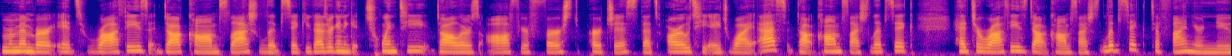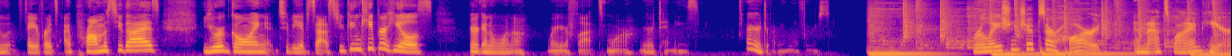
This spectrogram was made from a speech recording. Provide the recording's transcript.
Remember, it's rothys.com slash lipstick. You guys are going to get $20 off your first purchase. That's R-O-T-H-Y-S dot com slash lipstick. Head to rothys.com slash lipstick to find your new favorites. I promise you guys, you're going to be obsessed. You can keep your heels. You're going to want to wear your flats more, your tennies, or your driving loafers. Relationships are hard, and that's why I'm here.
